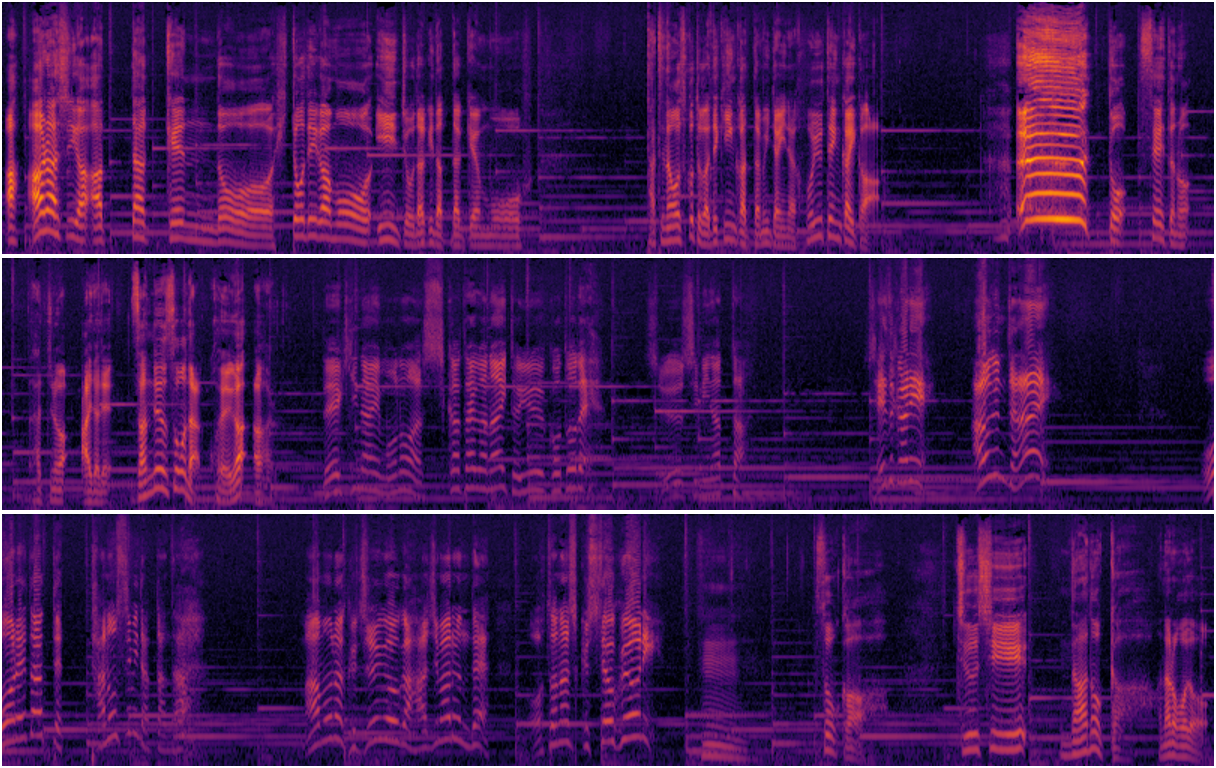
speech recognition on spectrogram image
あ、嵐があったけんど、人手がもう委員長だけだったけん、もう、立て直すことができんかったみたいな、こういう展開か。えーっと、生徒のたちの間で残念そうな声が上がる。できないものは仕方がないということで中止になった静かに会うんじゃない俺だって楽しみだったんだ間もなく授業が始まるんでおとなしくしておくようにうん、そうか。中止なのか。なるほど。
